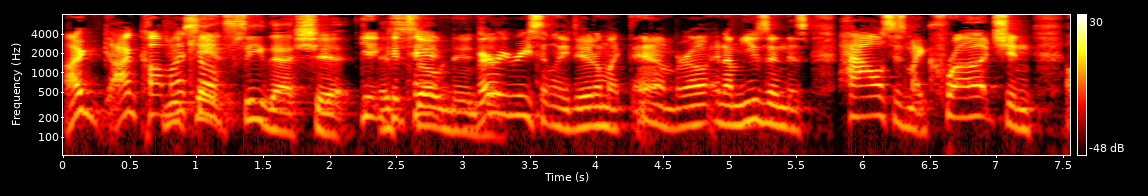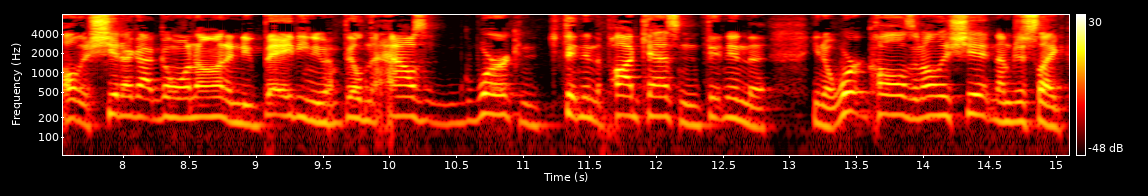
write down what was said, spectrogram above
I I caught you myself You can't see that shit. getting it's so content ninja. very recently, dude. I'm like, damn, bro. And I'm using this house as my crutch and all the shit I got going on, a new baby, new I'm building a house, work, and fitting in the podcast and fitting in the you know work calls and all this shit. And I'm just like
